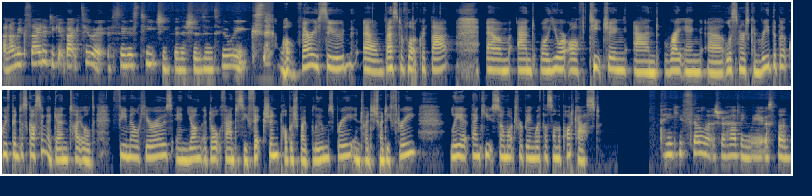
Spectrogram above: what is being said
and I'm excited to get back to it as soon as teaching finishes in two weeks. well, very soon. Um, best of luck with that. Um, and while you are off teaching and writing, uh, listeners can read the book we've been discussing, again titled Female Heroes in Young Adult Fantasy Fiction, published by Bloomsbury in 2023. Leah, thank you so much for being with us on the podcast. Thank you so much for having me. It was fun.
